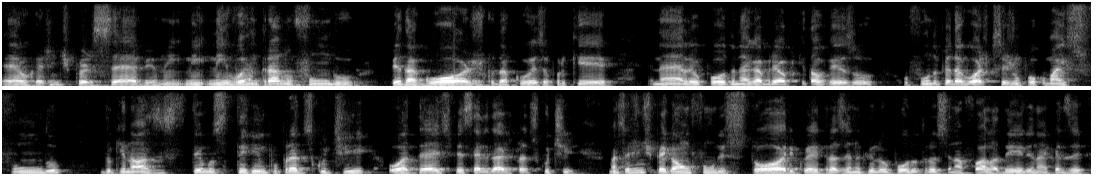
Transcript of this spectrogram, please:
É, o que a gente percebe, eu nem, nem, nem vou entrar no fundo pedagógico da coisa, porque, né, Leopoldo, né, Gabriel, porque talvez o, o fundo pedagógico seja um pouco mais fundo do que nós temos tempo para discutir ou até especialidade para discutir. Mas se a gente pegar um fundo histórico, aí trazendo o que o Leopoldo trouxe na fala dele, né, quer dizer,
